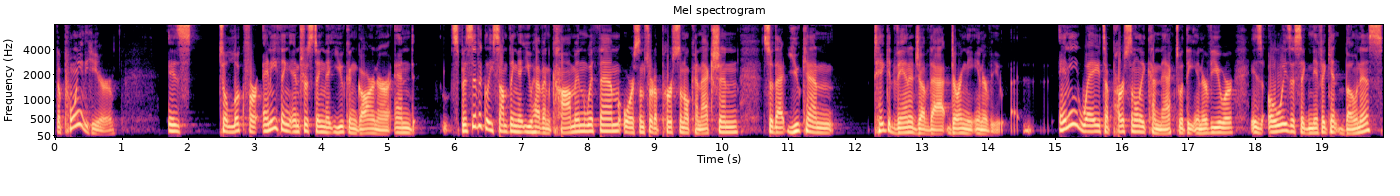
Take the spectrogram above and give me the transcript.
The point here is to look for anything interesting that you can garner and specifically something that you have in common with them or some sort of personal connection so that you can take advantage of that during the interview any way to personally connect with the interviewer is always a significant bonus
